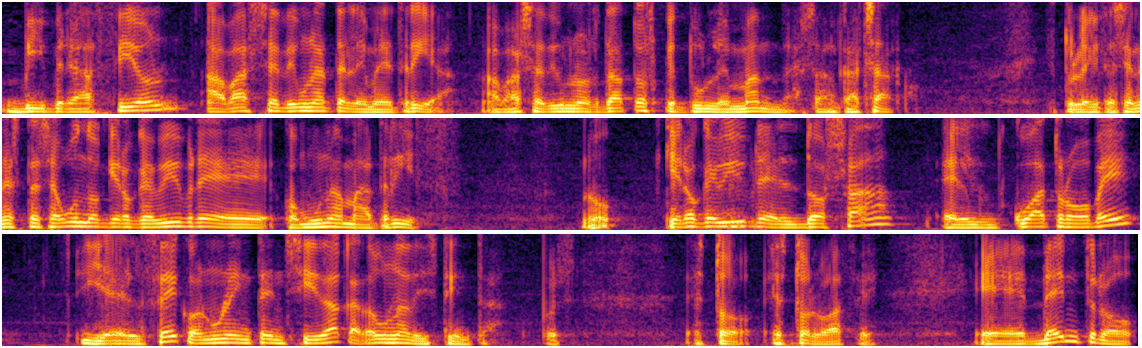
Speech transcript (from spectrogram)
vibración a base de una telemetría, a base de unos datos que tú le mandas al cacharro. Tú le dices, en este segundo quiero que vibre como una matriz, ¿no? Quiero que vibre el 2A, el 4B y el C con una intensidad cada una distinta. Pues esto, esto lo hace. Eh, dentro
